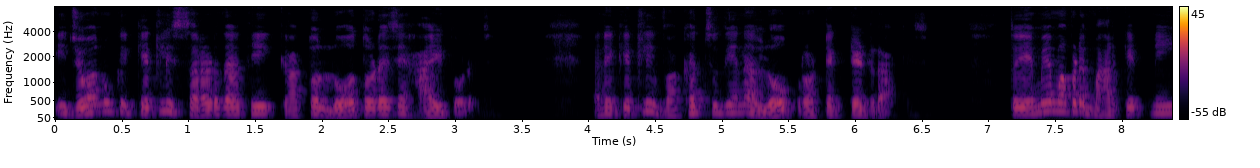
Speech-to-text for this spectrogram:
એ જોવાનું કે કેટલી સરળતાથી કાં તો લો તોડે છે હાઈ તોડે છે. અને કેટલી વખત સુધી એના લો પ્રોટેક્ટેડ રાખે છે. તો એમ એમ આપણે માર્કેટની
